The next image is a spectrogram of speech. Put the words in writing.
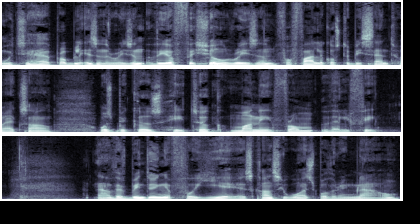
which uh, probably isn't the reason. The official reason for Phalekos to be sent to exile was because he took money from Delphi. Now they've been doing it for years. Can't see why it's bothering now.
